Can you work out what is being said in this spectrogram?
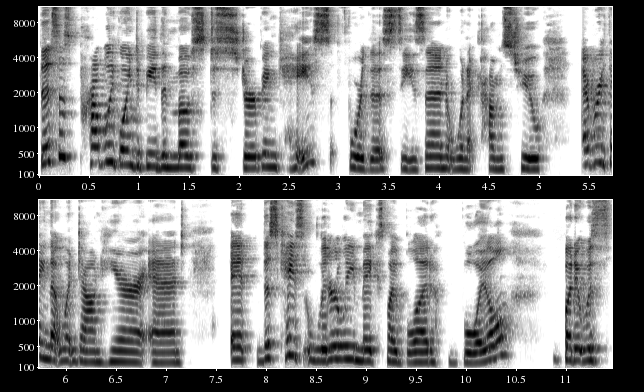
this is probably going to be the most disturbing case for this season when it comes to everything that went down here. And it this case literally makes my blood boil, but it was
